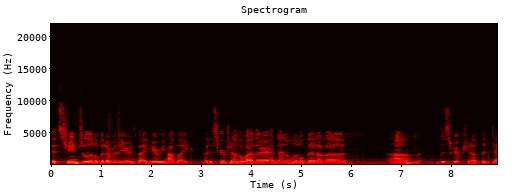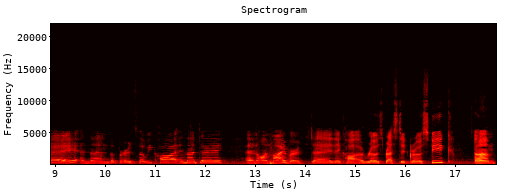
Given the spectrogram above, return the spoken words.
it's changed a little bit over the years. But here we have like a description of the weather, and then a little bit of a um, description of the day, and then the birds that we caught in that day. And on my birthday, they caught a rose-breasted grosbeak. Um,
